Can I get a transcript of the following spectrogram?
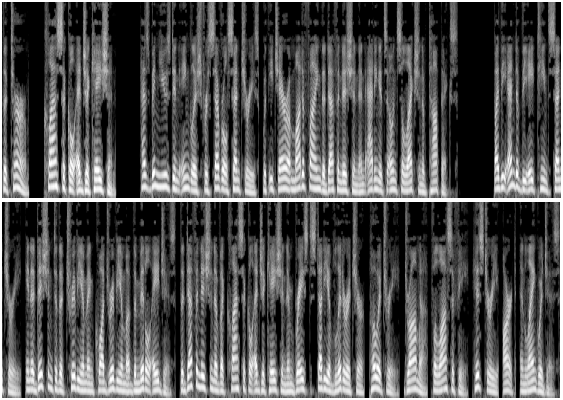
The term, Classical education has been used in English for several centuries, with each era modifying the definition and adding its own selection of topics. By the end of the 18th century, in addition to the trivium and quadrivium of the Middle Ages, the definition of a classical education embraced study of literature, poetry, drama, philosophy, history, art, and languages.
